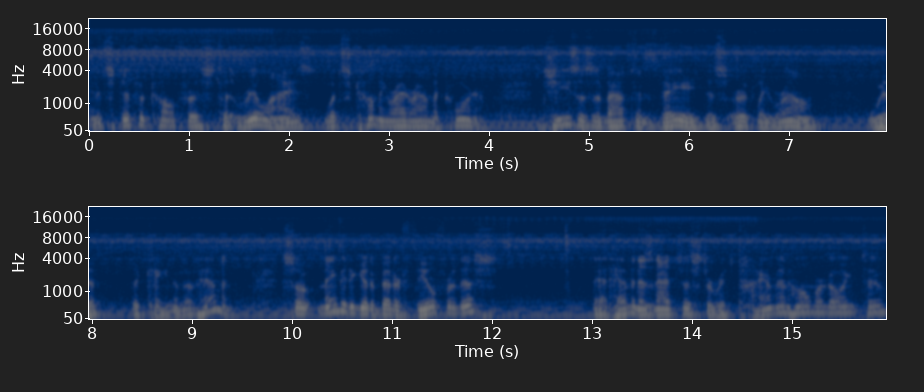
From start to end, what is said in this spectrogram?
And it's difficult for us to realize what's coming right around the corner. Jesus is about to invade this earthly realm with the kingdom of heaven. So maybe to get a better feel for this, that heaven is not just a retirement home we're going to.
